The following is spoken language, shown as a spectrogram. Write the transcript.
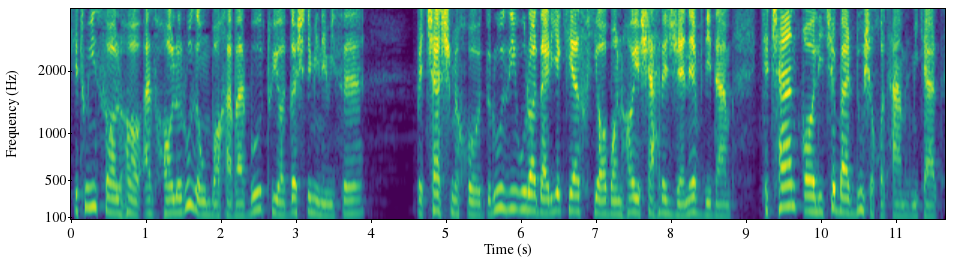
که تو این سالها از حال روز اون باخبر بود تو یادداشتی می نویسه به چشم خود روزی او را در یکی از خیابانهای شهر ژنو دیدم که چند قالیچه بر دوش خود حمل می کرد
